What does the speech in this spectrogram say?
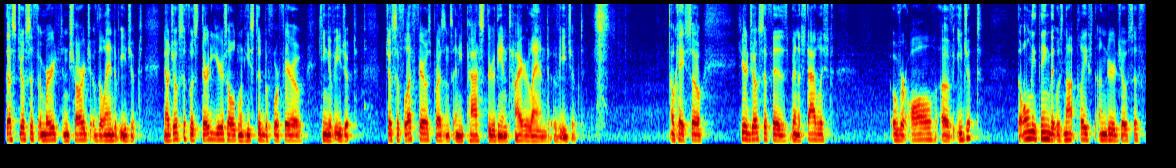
Thus Joseph emerged in charge of the land of Egypt. Now Joseph was 30 years old when he stood before Pharaoh, king of Egypt. Joseph left Pharaoh's presence and he passed through the entire land of Egypt. Okay, so here Joseph has been established over all of Egypt. The only thing that was not placed under Joseph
